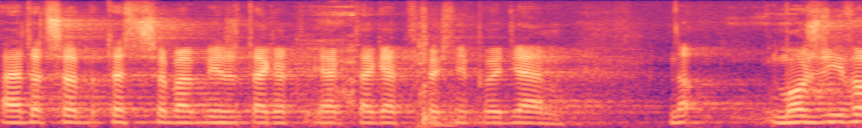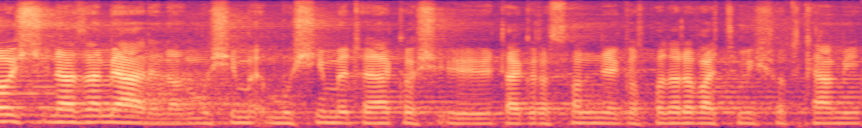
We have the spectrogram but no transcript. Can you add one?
ale to trzeba, też trzeba mierzyć, tak jak, jak, tak jak wcześniej powiedziałem, no, możliwości na zamiary. No, musimy, musimy to jakoś y, tak rozsądnie gospodarować tymi środkami,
